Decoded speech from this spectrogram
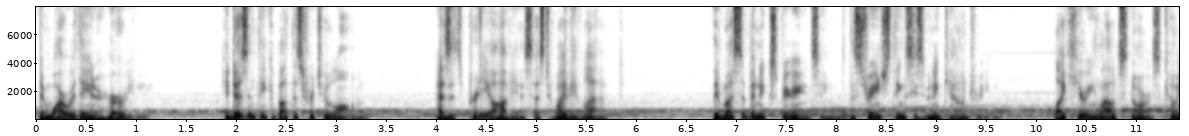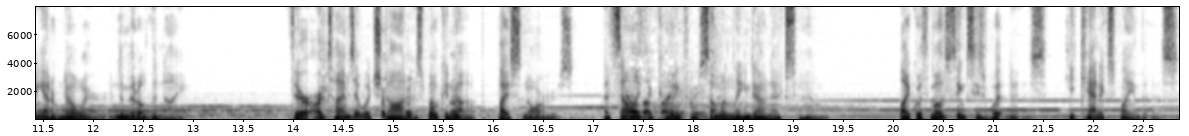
then why were they in a hurry? He doesn't think about this for too long, as it's pretty obvious as to why they left. They must have been experiencing the strange things he's been encountering, like hearing loud snores coming out of nowhere in the middle of the night. There are times at which Don is woken up by snores that sound That like they're coming from someone laying down next to him. Like with most things he's witnessed, he can't explain this.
